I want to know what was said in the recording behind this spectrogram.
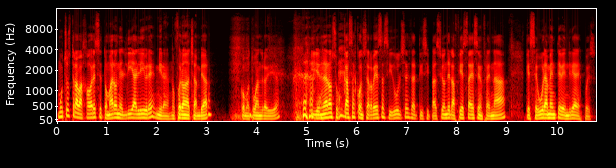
Muchos trabajadores se tomaron el día libre, mira, no fueron a chambear, como tú, día, y llenaron sus casas con cervezas y dulces de anticipación de la fiesta desenfrenada que seguramente vendría después.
